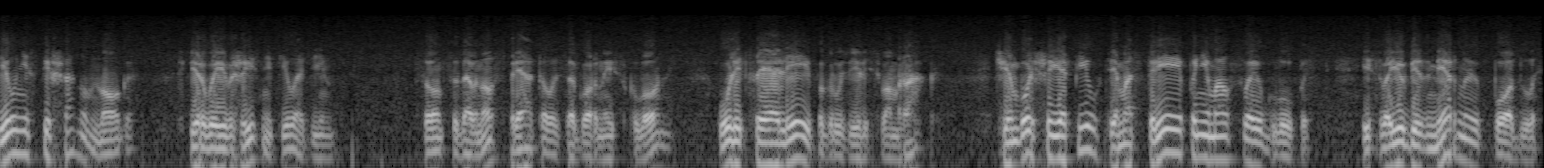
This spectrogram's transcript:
Пил не спеша, но много. Впервые в жизни пил один. Солнце давно спряталось за горные склоны, улицы и аллеи погрузились во мрак. Чем больше я пил, тем острее понимал свою глупость и свою безмерную подлость.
